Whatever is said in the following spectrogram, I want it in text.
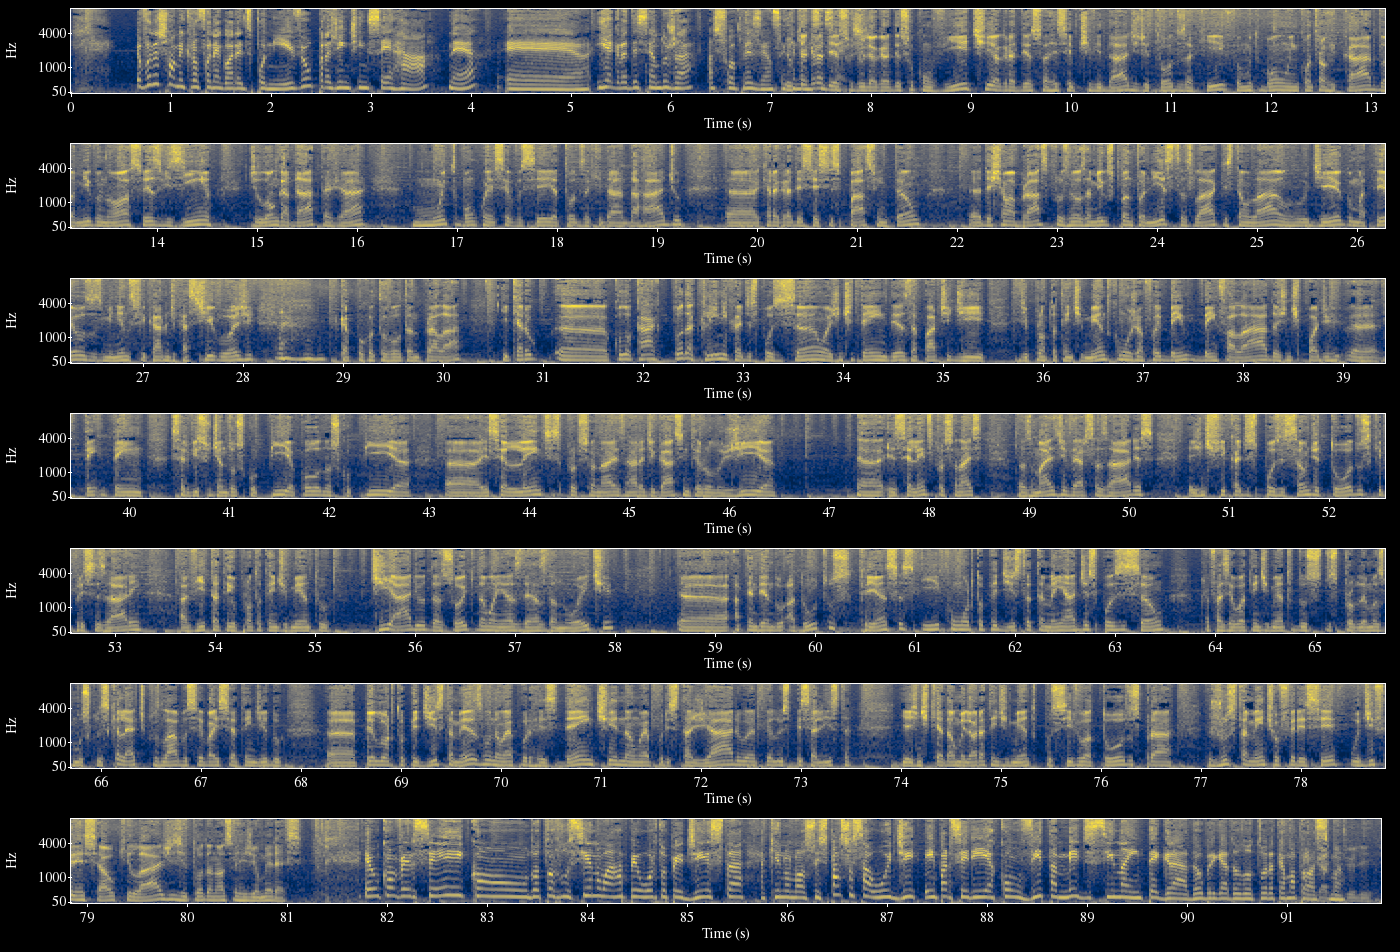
Eu vou deixar o microfone agora disponível para a gente encerrar, né? É, e agradecendo já a sua presença aqui Eu que agradeço, Júlia. Agradeço o convite, agradeço a receptividade de todos aqui. Foi muito bom encontrar o Ricardo, amigo nosso, ex-vizinho de longa data já. Muito bom conhecer você e a todos aqui da, da rádio. Uh, quero agradecer esse espaço, então. Uh, deixar um abraço para os meus amigos plantonistas lá, que estão lá, o Diego, o Matheus, os meninos ficaram de castigo hoje. Daqui a pouco eu estou voltando para lá. E quero uh, colocar toda a clínica à disposição. A gente tem desde a parte de, de pronto atendimento, como já foi bem, bem falado, a gente pode uh, tem, tem serviço de endoscopia, colonoscopia, uh, excelentes profissionais na área de gastroenterologia. Uh, excelentes profissionais das mais diversas áreas. A gente fica à disposição de todos que precisarem. A Vita tem o pronto atendimento diário das 8 da manhã às 10 da noite uh, atendendo adultos, crianças e com um ortopedista também à disposição para fazer o atendimento dos, dos problemas musculoesqueléticos. Lá você vai ser atendido uh, pelo ortopedista mesmo, não é por residente, não é por estagiário, é pelo especialista. E a gente quer dar o melhor atendimento possível a todos para justamente oferecer o diferencial que Lages e toda a nossa região merece. Eu conversei com o Dr. Luciano Arpe, ortopedista, aqui no nosso Espaço Saúde, em parceria com Vita Medicina Integrada. Obrigada, doutor. Até uma Obrigado, próxima. Julie.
